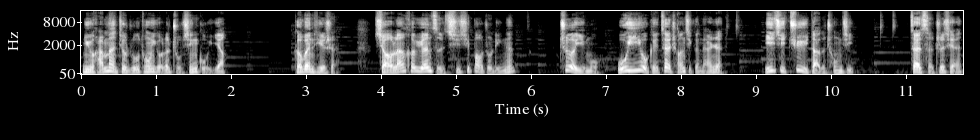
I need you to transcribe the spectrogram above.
女孩们就如同有了主心骨一样。可问题是。小兰和原子齐齐抱住林恩，这一幕无疑又给在场几个男人一记巨大的冲击。在此之前，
